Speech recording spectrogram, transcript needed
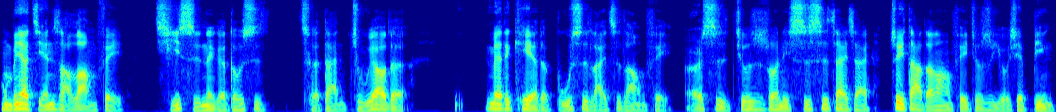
我们要减少浪费，其实那个都是扯淡。主要的 Medicare 的不是来自浪费，而是就是说你实实在在最大的浪费就是有些病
